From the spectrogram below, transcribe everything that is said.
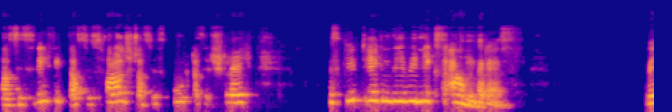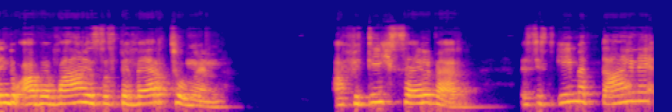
Das ist richtig, das ist falsch, das ist gut, das ist schlecht. Es gibt irgendwie wie nichts anderes. Wenn du aber weißt, dass Bewertungen auch für dich selber, es ist immer deine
